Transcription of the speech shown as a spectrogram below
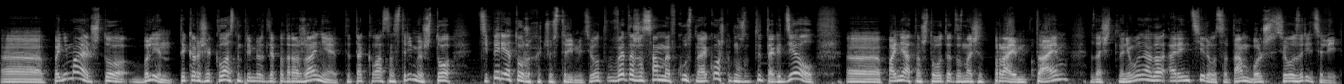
э, понимают, что, блин, ты, короче, классный пример для подражания, ты так классно стримишь, что теперь я тоже хочу стримить. И вот в это же самое вкусное окошко, потому что ты так делал, э, понятно, что вот это значит prime time, значит, на него надо ориентироваться, там больше всего зрителей.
